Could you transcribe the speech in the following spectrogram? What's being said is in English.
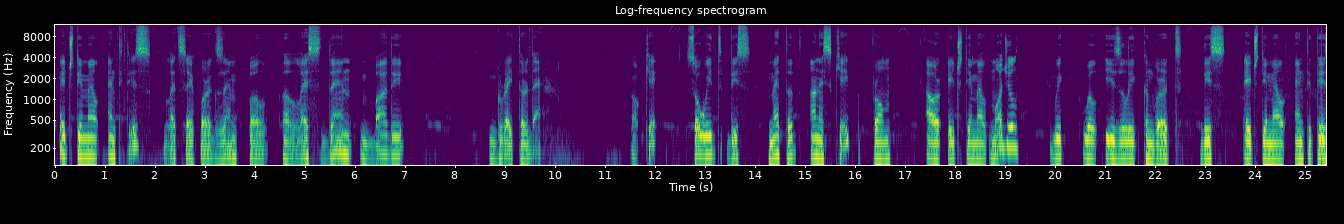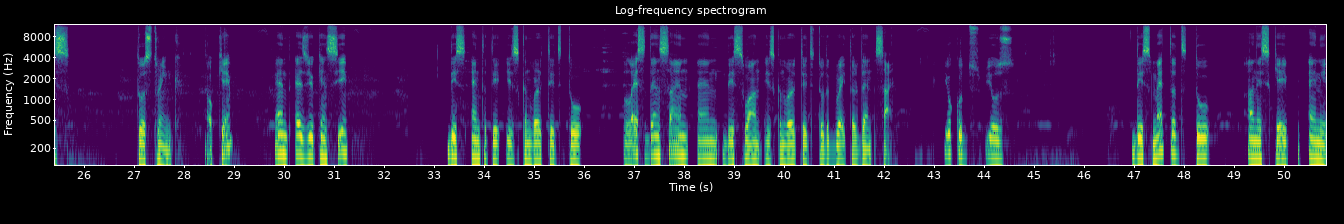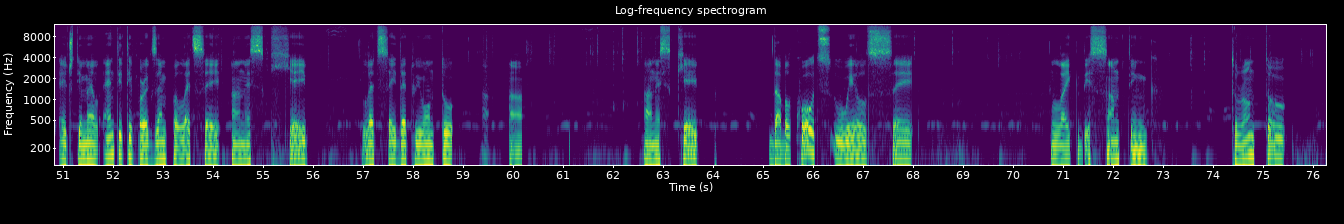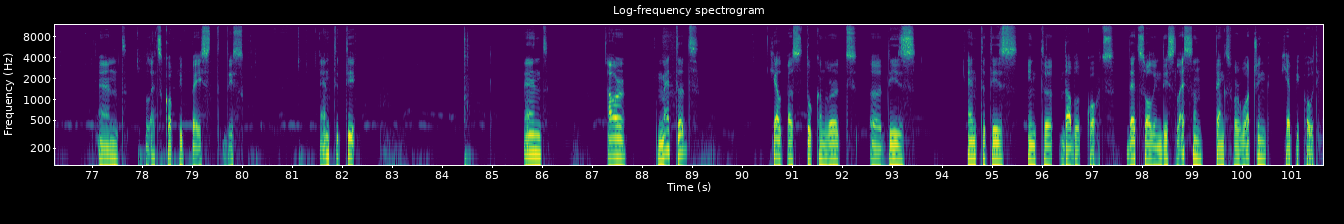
HTML entities. Let's say for example a less than body greater than. Okay so with this method unescape from our HTML module we will easily convert these HTML entities to a string okay and as you can see this entity is converted to less than sign and this one is converted to the greater than sign. You could use this method to unescape any HTML entity. For example, let's say unescape. Let's say that we want to uh, uh, unescape double quotes We'll say like this something Toronto and let's copy paste this entity and our method help us to convert uh, these entities into double quotes. That's all in this lesson. Thanks for watching. Happy coding.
